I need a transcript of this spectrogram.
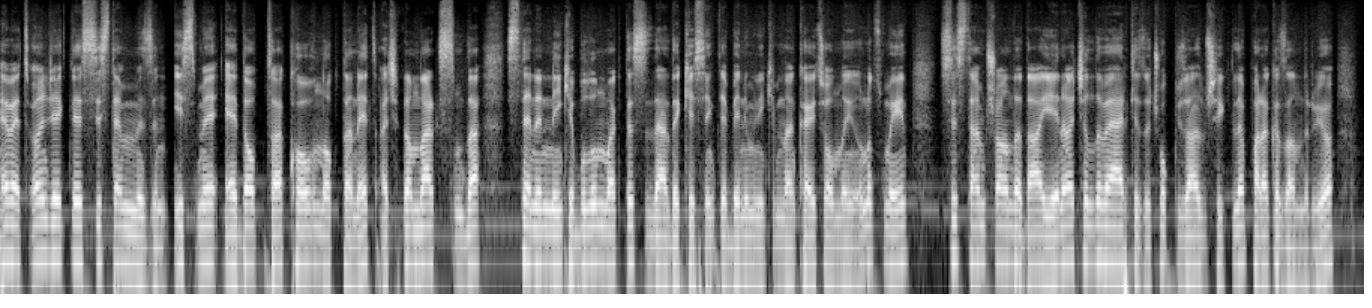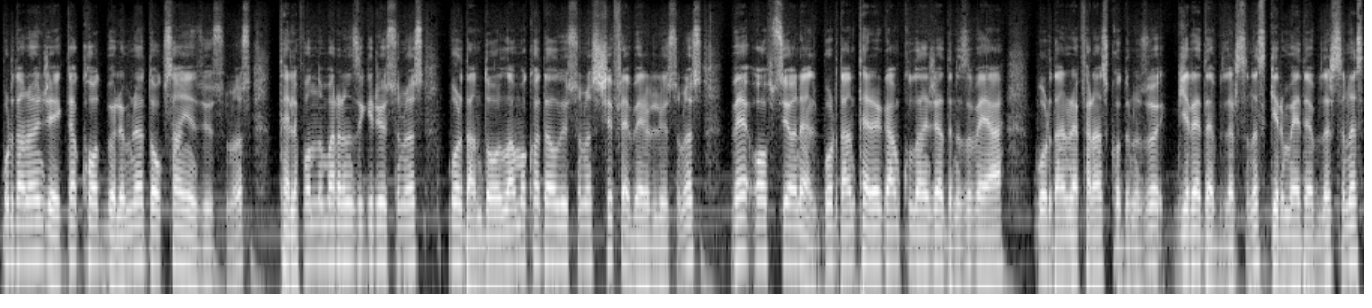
Evet öncelikle sistemimizin ismi edopta.cov.net açıklamalar kısmında sitenin linki bulunmakta. Sizler de kesinlikle benim linkimden kayıt olmayı unutmayın. Sistem şu anda daha yeni açıldı ve herkese çok güzel bir şekilde para kazandırıyor. Buradan öncelikle kod bölümüne 90 yazıyorsunuz. Telefon numaranızı giriyorsunuz. Buradan doğrulama kodu alıyorsunuz. Şifre belirliyorsunuz ve opsiyonel. Buradan Telegram kullanıcı adınızı veya buradan referans kodunuzu girebilirsiniz, girme edebilirsiniz.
